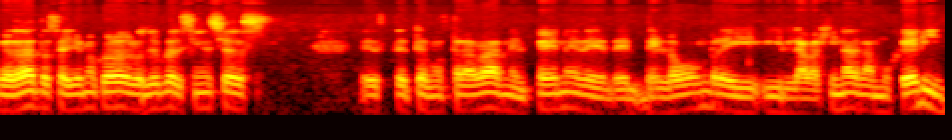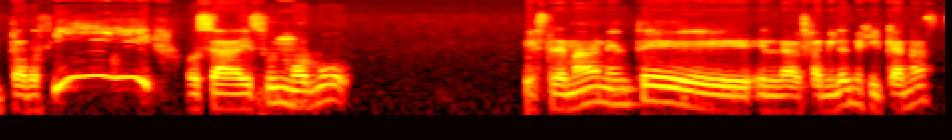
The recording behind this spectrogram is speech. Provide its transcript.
¿verdad? O sea, yo me acuerdo de los libros de ciencias, este, te mostraban el pene de, del hombre y, la vagina de la mujer y todo así, o sea, es un morbo extremadamente en las familias mexicanas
